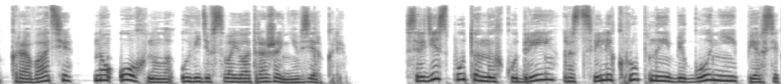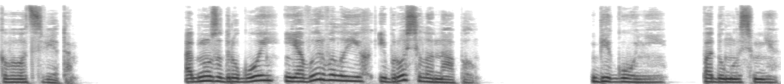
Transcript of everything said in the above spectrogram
к кровати, но охнула, увидев свое отражение в зеркале. Среди спутанных кудрей расцвели крупные бегонии персикового цвета. Одну за другой я вырвала их и бросила на пол. «Бегонии», — подумалось мне.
